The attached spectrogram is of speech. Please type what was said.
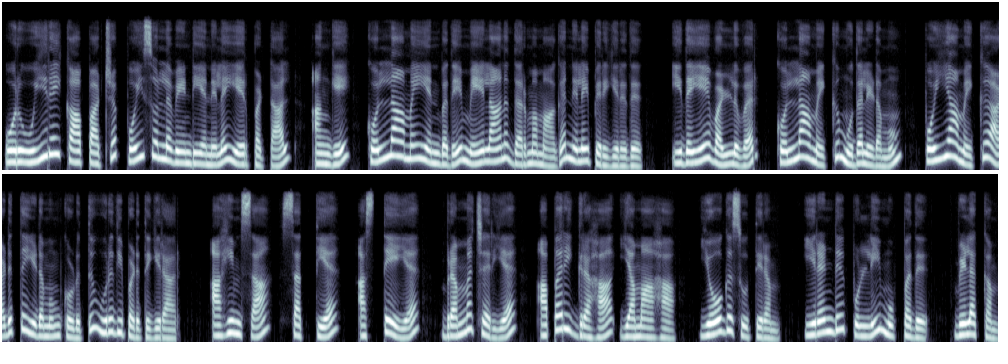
ஒரு உயிரை காப்பாற்ற பொய் சொல்ல வேண்டிய நிலை ஏற்பட்டால் அங்கே கொல்லாமை என்பதே மேலான தர்மமாக நிலை பெறுகிறது இதையே வள்ளுவர் கொல்லாமைக்கு முதலிடமும் பொய்யாமைக்கு அடுத்த இடமும் கொடுத்து உறுதிப்படுத்துகிறார். அஹிம்சா சத்ய அஸ்தேய பிரம்மச்சரிய அபரிக்கிரஹா யமாஹா யோக சூத்திரம் இரண்டு புள்ளி முப்பது. விளக்கம்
